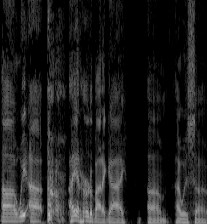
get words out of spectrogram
Uh, we, uh, I had heard about a guy. Um, I was, uh,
